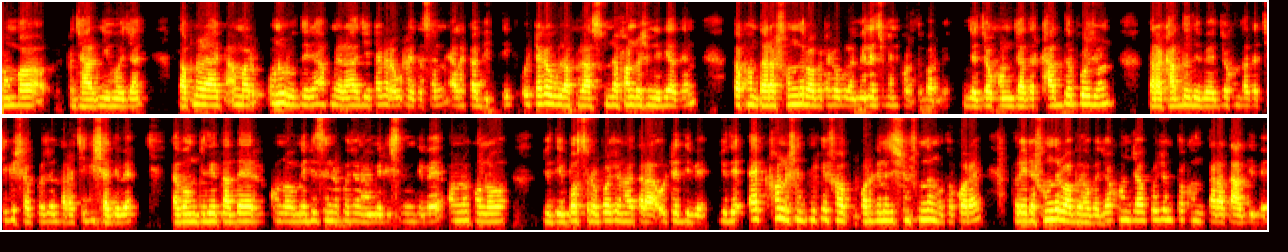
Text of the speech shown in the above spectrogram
লম্বা জার্নি হয়ে যায়। আপনারা আমার অনুরোধে আপনারা যে টাকাটা উঠাইতেছেন এলাকা ভিত্তিক ওই টাকাগুলো আপনারা সুন্না ফাউন্ডেশনে দিয়ে দেন, তখন তারা সুন্দরভাবে টাকাগুলো ম্যানেজমেন্ট করতে পারবে। যে যখন যাদের খাদ্য প্রয়োজন, তারা খাদ্য দিবে, যখন তাদের চিকিৎসা প্রয়োজন, তারা চিকিৎসা দিবে। এবং যদি তাদের কোনো মেডিসিনের প্রয়োজন হয় মেডিসিন দিবে, অন্য কোনো যদি বস্ত্র প্রয়োজন হয়, তারা ওইটা দিবে। যদি এক ফাউন্ডেশন থেকে সব অর্গানাইজেশন সুন্দর মতো করে, তাহলে এটা সুন্দরভাবে হবে। যখন যা প্রয়োজন, তখন তারা তা দিবে।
